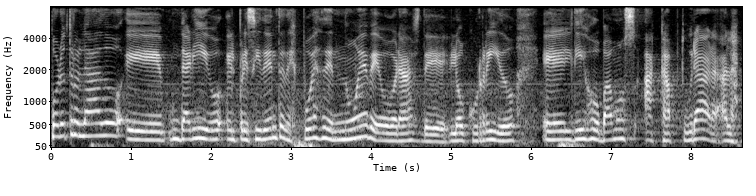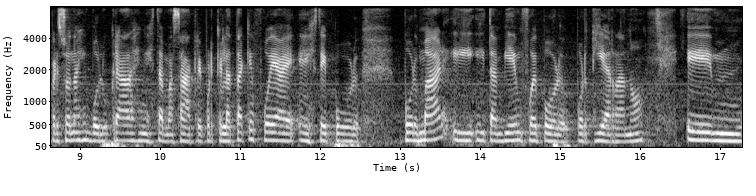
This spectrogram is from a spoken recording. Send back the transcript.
Por otro lado, eh, Darío, el presidente, después de nueve horas de lo ocurrido, él dijo, vamos a capturar a las personas involucradas en esta masacre, porque el ataque fue este, por, por mar y, también fue por, por tierra, ¿no? Eh,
